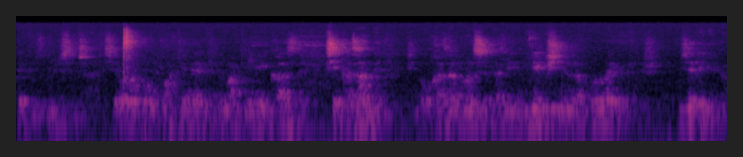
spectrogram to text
Hepiniz bilirsiniz hadisi. Orhan Pamuk mahkemeye verdi. Mahkemeyi kazdı. Şey kazandı. Şimdi o kazanması tabii bilir kişinin raporuna göredir. Bize de geliyor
